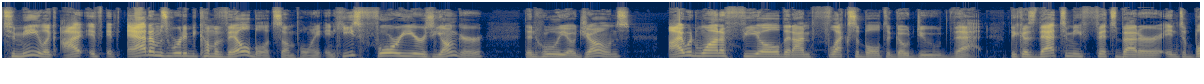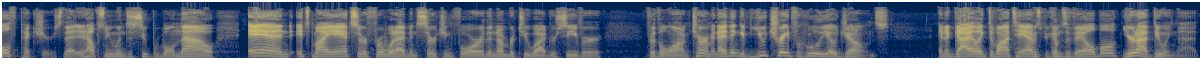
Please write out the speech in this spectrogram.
to me, like I, if, if Adams were to become available at some point, and he's four years younger than Julio Jones, I would want to feel that I'm flexible to go do that because that to me fits better into both pictures. That it helps me win the Super Bowl now, and it's my answer for what I've been searching for, the number two wide receiver for the long term. And I think if you trade for Julio Jones and a guy like Davante Adams becomes available, you're not doing that.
